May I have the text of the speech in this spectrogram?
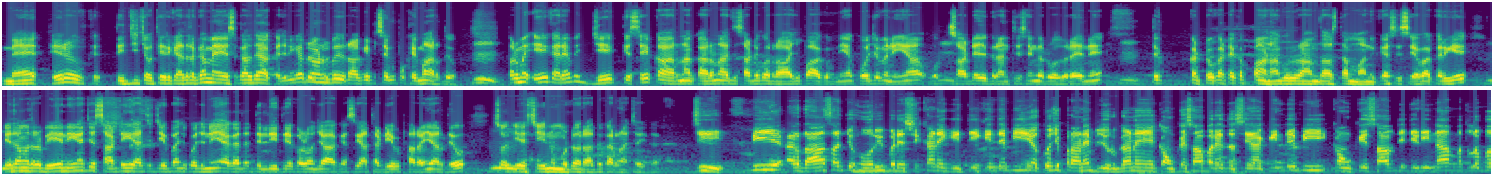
ਮੈਂ ਫਿਰ ਤੀਜੀ ਚੌਥੀ ਕਹਿ ਲੱਗਾ ਮੈਂ ਇਸ ਗੱਲ ਦੇ ਹੱਕ 'ਚ ਨਹੀਂ ਗਾ ਵੀ ਹੁਣ ਵੀ ਰਾਗੀ ਸਿੰਘ ਭੁੱਖੇ ਮਾਰ ਦਿਓ। ਪਰ ਮੈਂ ਇਹ ਕਹਿ ਰਿਹਾ ਵੀ ਜੇ ਕਿਸੇ ਕਾਰਨਾ ਕਾਰਨ ਅੱਜ ਸਾਡੇ ਕੋਲ ਰਾਜ ਭਾਗ ਵੀ ਨਹੀਂ ਆ ਕੁਝ ਵੀ ਨਹੀਂ ਆ। ਸਾਡੇ ਗ੍ਰੰਥੀ ਸਿੰਘ ਰੁਲ ਰਹੇ ਨੇ ਤੇ ਘੱਟੋ ਘੱਟ ਇੱਕ ਭਾਣਾ ਗੁਰੂ ਰਾਮਦਾਸ ਦਾ ਮੰਨ ਕੇ ਅਸੀਂ ਸੇਵਾ ਕਰੀਏ ਇਹਦਾ ਮਤਲਬ ਇਹ ਨਹੀਂ ਹੈ ਜੇ ਸਾਡੀ ਅੱਜ ਜੇਬਾਂ 'ਚ ਕੁਝ ਨਹੀਂ ਹੈਗਾ ਤਾਂ ਦਿੱਲੀ ਦੇ ਕੋਲੋਂ ਜਾ ਕੇ ਅਸੀਂ ਹੱਥ ਅੱਡੀਏ 18000 ਦਿਓ ਸੋ। ਇਸ ਚੀਜ਼ ਨੂੰ ਮੁੱਢੋਂ ਰੱਦ ਕਰਨਾ ਚਾਹੀਦਾ। ਜੀ ਵੀ ਇਹ ਅਰਦਾਸ ਅੱਜ ਹੋਰ ਵੀ ਬੜੇ ਸਿੱਖਾਂ ਨੇ ਕੀਤੀ ਕਹਿੰਦੇ ਵੀ ਇਹ ਕੁਝ ਪੁਰਾਣੇ ਬਜ਼ੁਰਗਾਂ ਨੇ ਕੌਂਕੇ ਸਾਹਿਬ ਬਾਰੇ ਦੱਸਿਆ ਕਹਿੰਦੇ ਵੀ ਕੌਂਕੇ ਸਾਹਿਬ ਦੀ ਜਿਹੜੀ ਨਾ ਮਤਲਬ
